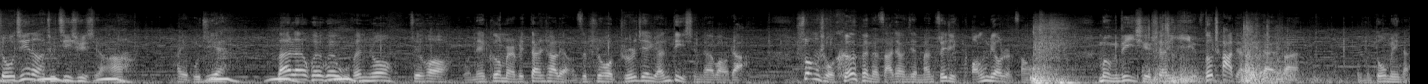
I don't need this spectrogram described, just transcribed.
手机呢就继续响，他也不接，来来回回五分钟，最后我那哥们儿被单杀两次之后，直接原地心态爆炸，双手狠狠地砸向键盘，嘴里狂飙着脏话，猛地一起身，椅子都差点没带翻。我们都没敢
